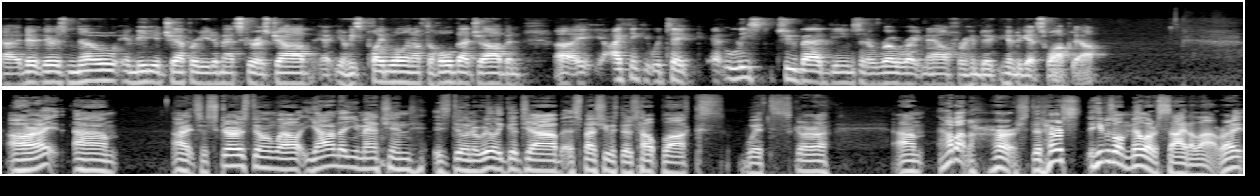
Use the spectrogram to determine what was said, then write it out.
Uh, there, there's no immediate jeopardy to Matt Skura's job. Uh, you know, he's played well enough to hold that job, and uh, I think it would take at least two bad games in a row right now for him to him to get swapped out. All right, um, all right. So Skura's doing well. Yanda, you mentioned, is doing a really good job, especially with those help blocks with Skura. Um, how about Hurst? Did Hurst? He was on Miller's side a lot, right?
